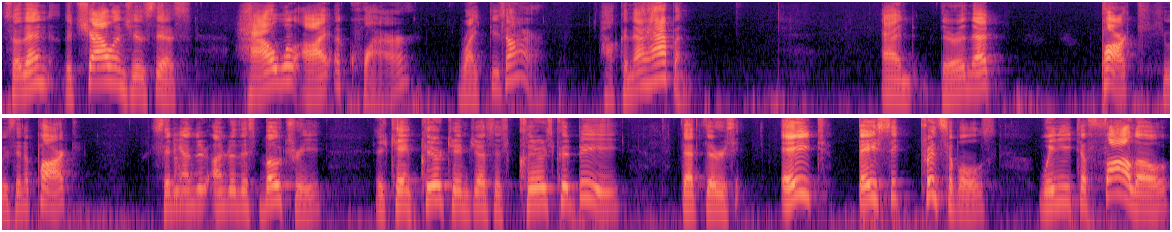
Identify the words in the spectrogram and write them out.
So then the challenge is this how will I acquire right desire? How can that happen? And there in that park, he was in a park, sitting under, under this bo tree, it came clear to him, just as clear as could be, that there's eight basic principles we need to follow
